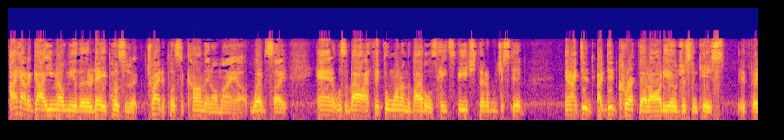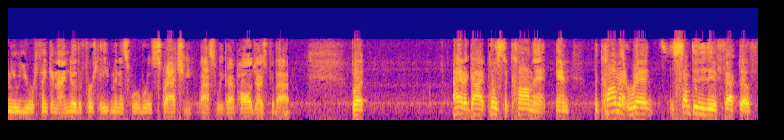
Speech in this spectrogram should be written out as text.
I had a guy emailed me the other day, posted, a, tried to post a comment on my uh, website, and it was about I think the one on the Bible is hate speech that we just did, and I did I did correct that audio just in case if any of you were thinking. I know the first eight minutes were real scratchy last week. I apologize for that, but I had a guy post a comment, and the comment read something to the effect of.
